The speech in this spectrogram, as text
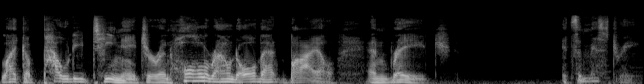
like a pouty teenager and haul around all that bile and rage? It's a mystery.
